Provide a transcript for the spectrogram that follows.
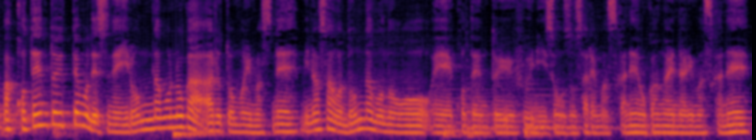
まあ、古典といってもですねいろんなものがあると思いますね。皆さんはどんなものを、えー、古典というふうに想像されますかね？お考えになりますかね？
